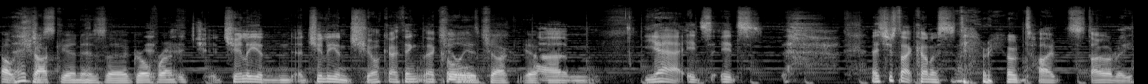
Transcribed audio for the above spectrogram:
oh, Chuck just, and his uh, girlfriend, uh, Ch- Chili and uh, Chili and Chuck. I think they're Chili called. Chili and Chuck. Yeah. Um, yeah, it's it's It's just that kind of stereotyped story,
